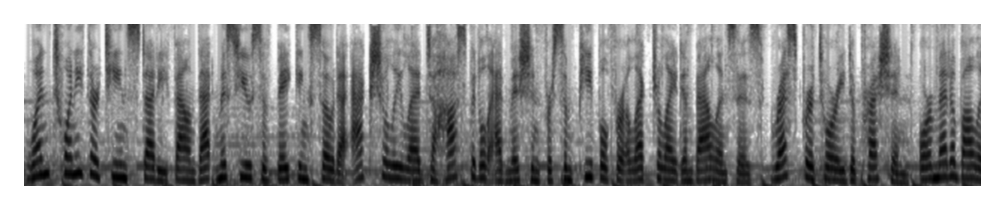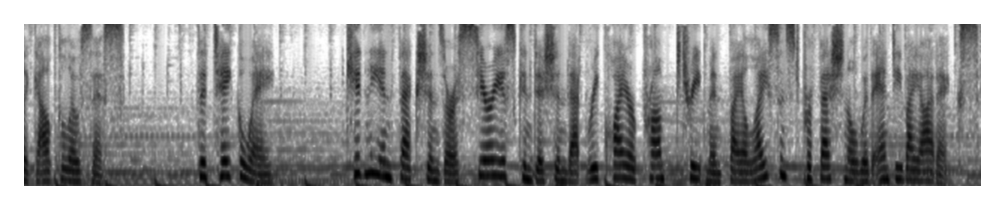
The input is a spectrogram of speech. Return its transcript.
One 2013 study found that misuse of baking soda actually led to hospital admission for some people for electrolyte imbalances, respiratory depression, or metabolic alkalosis. The takeaway Kidney infections are a serious condition that require prompt treatment by a licensed professional with antibiotics.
